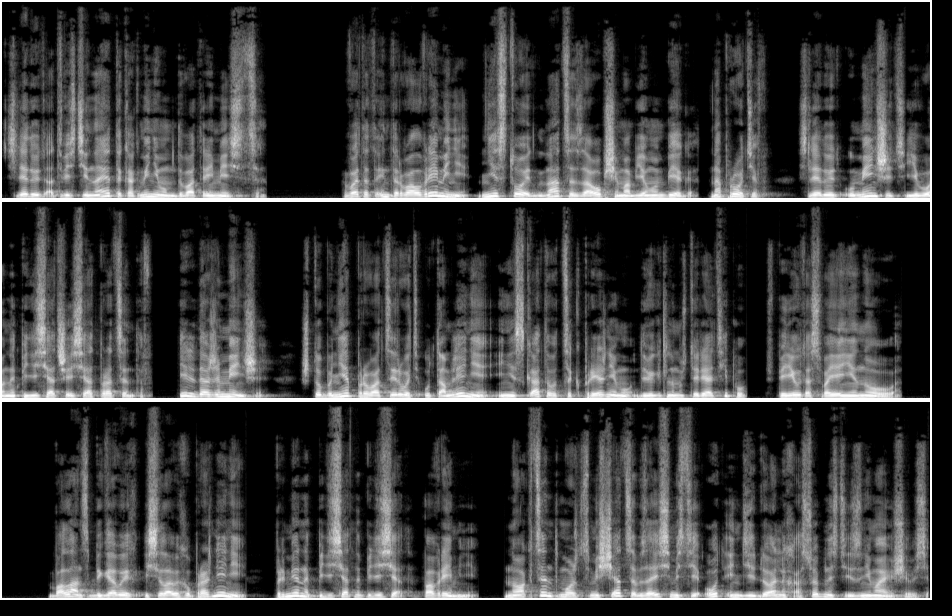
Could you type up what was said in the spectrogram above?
Следует отвести на это как минимум 2-3 месяца. В этот интервал времени не стоит гнаться за общим объемом бега. Напротив, следует уменьшить его на 50-60% или даже меньше, чтобы не провоцировать утомление и не скатываться к прежнему двигательному стереотипу в период освоения нового. Баланс беговых и силовых упражнений примерно 50 на 50 по времени, но акцент может смещаться в зависимости от индивидуальных особенностей занимающегося.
